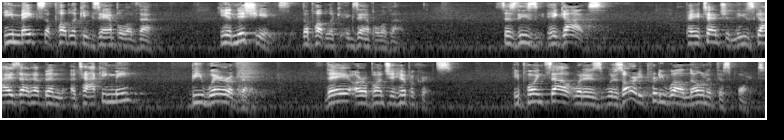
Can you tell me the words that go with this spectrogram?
He makes a public example of them. He initiates the public example of them. Says these, hey guys, pay attention. These guys that have been attacking me, beware of them. They are a bunch of hypocrites he points out what is, what is already pretty well known at this point.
